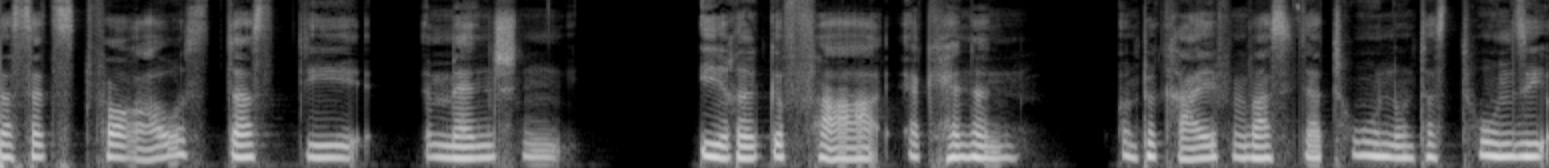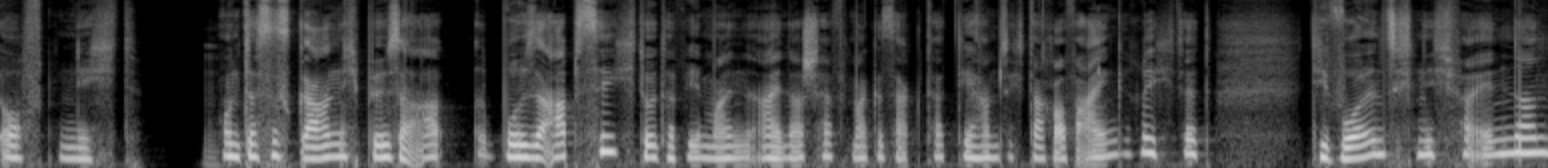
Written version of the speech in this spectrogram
Das setzt voraus, dass die Menschen ihre Gefahr erkennen und begreifen, was sie da tun. Und das tun sie oft nicht. Hm. Und das ist gar nicht böse, böse Absicht oder wie mein einer Chef mal gesagt hat, die haben sich darauf eingerichtet, die wollen sich nicht verändern.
